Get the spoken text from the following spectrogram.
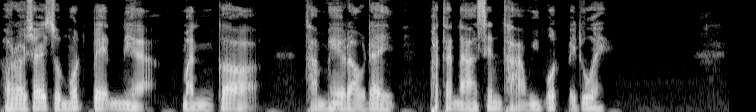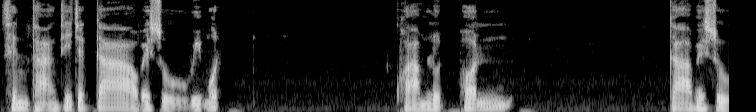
พอเราใช้สมมุติเป็นเนี่ยมันก็ทำให้เราได้พัฒนาเส้นทางวิมุตต์ไปด้วย เส้นทางที่จะก้าวไปสู่วิมุตต์ ความหลุดพ้น ก้าวไปสู่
